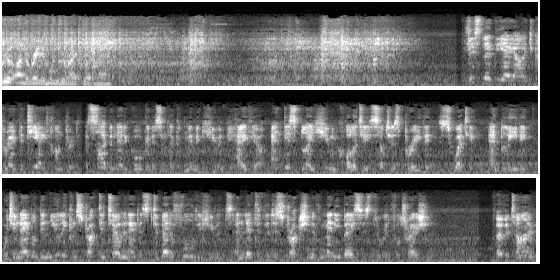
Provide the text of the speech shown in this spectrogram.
Real underrated movie right there, man. This led the AI to create the T-800, a cybernetic organism that could mimic human behavior and display human qualities such as breathing, sweating, and bleeding, which enabled the newly constructed Terminators to better fool the humans and led to the destruction of many bases through infiltration. Over time,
